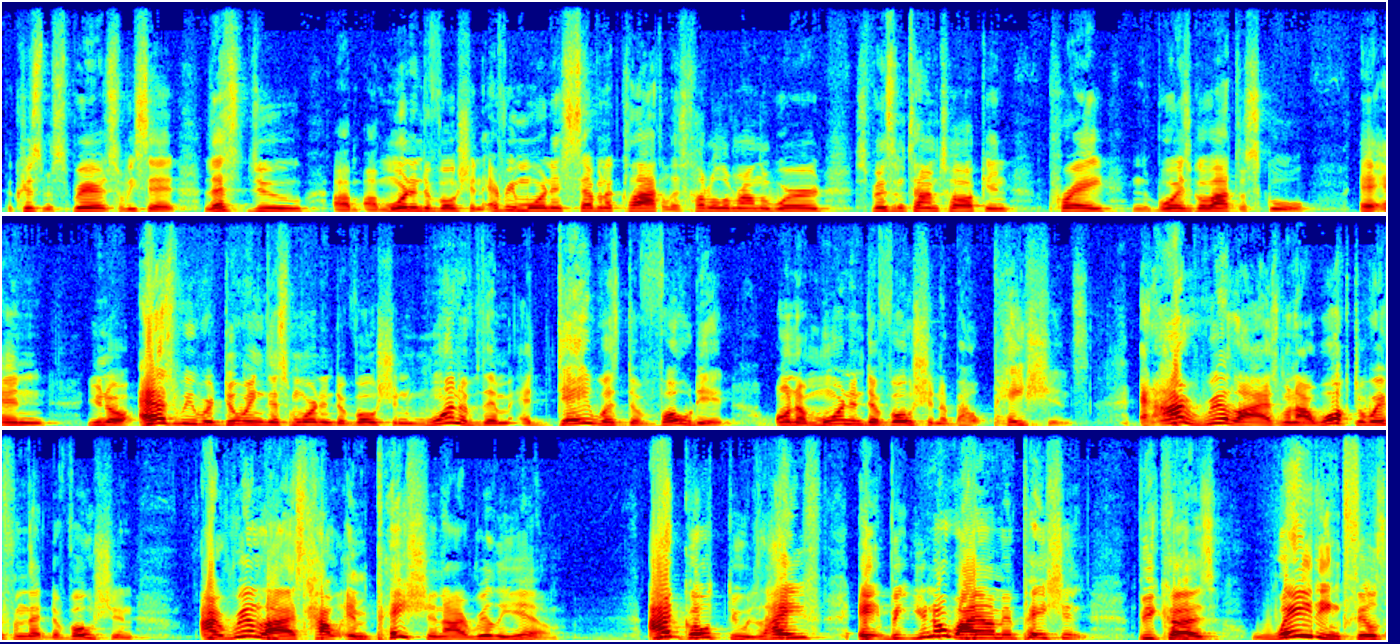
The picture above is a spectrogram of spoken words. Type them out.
the Christmas spirit. So we said, let's do a, a morning devotion every morning, 7 o'clock. Let's huddle around the Word, spend some time talking, pray, and the boys go out to school. And, and, you know, as we were doing this morning devotion, one of them, a day was devoted on a morning devotion about patience. And I realized when I walked away from that devotion, I realized how impatient I really am. I go through life, and, but you know why I'm impatient? Because waiting feels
